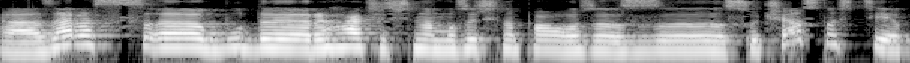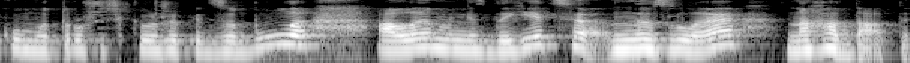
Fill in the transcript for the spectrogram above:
Зараз е, буде ригачечна музична пауза з сучасності, яку ми трошечки вже підзабули, але мені здається, не зле нагадати.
